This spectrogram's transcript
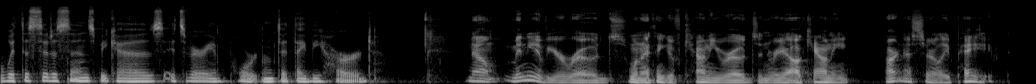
with the citizens because it's very important that they be heard. Now, many of your roads, when I think of county roads in Real County, aren't necessarily paved.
